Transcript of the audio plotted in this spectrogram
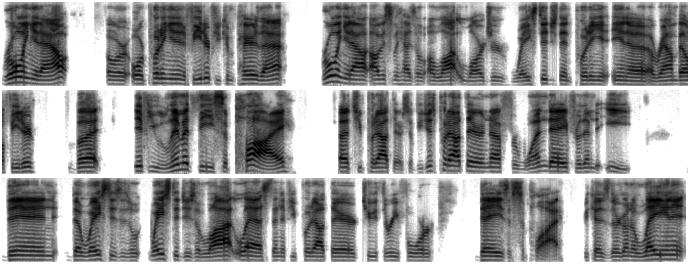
rolling it out or or putting it in a feeder, if you compare that rolling it out obviously has a, a lot larger wastage than putting it in a, a round bale feeder. But if you limit the supply that you put out there, so if you just put out there enough for one day for them to eat, then the wastage is wastage is a lot less than if you put out there two, three, four days of supply because they're going to lay in it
